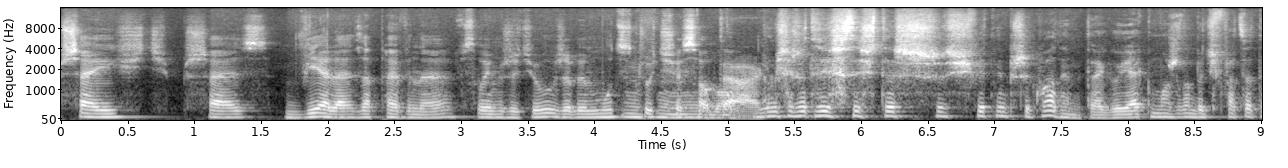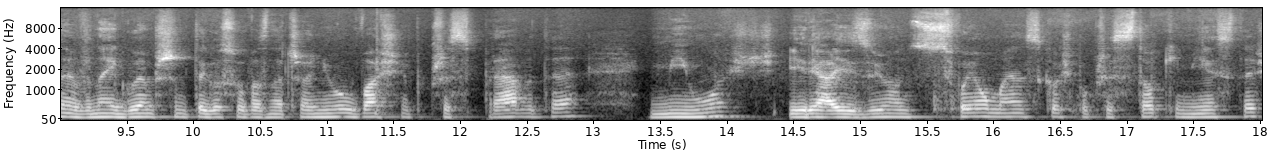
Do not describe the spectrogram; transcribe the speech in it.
przejść przez wiele zapewne w swoim życiu, żeby móc czuć się sobą. Tak. I myślę, że ty jesteś też świetnym przykładem tego, jak można być facetem w najgłębszym tego słowa znaczeniu, właśnie poprzez prawdę, miłość i realizując swoją męskość poprzez to, kim jesteś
